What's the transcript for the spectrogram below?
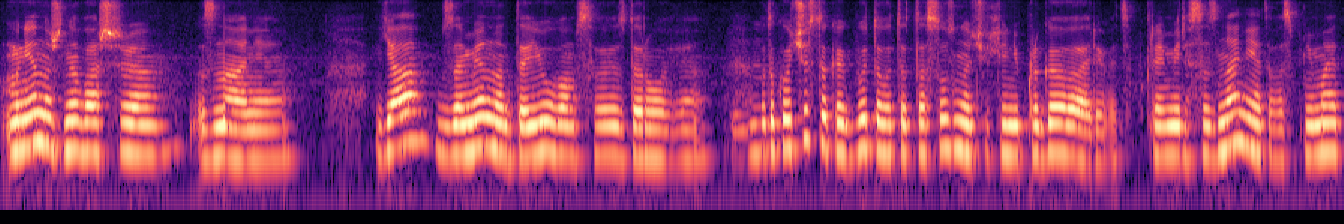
Мне нужны ваши знания. Я взамен отдаю вам свое здоровье. Мгм. Вот такое чувство, как будто вот это осознанно чуть ли не проговаривается. По крайней мере, сознание это воспринимает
